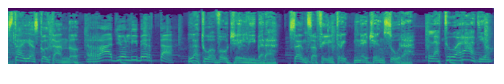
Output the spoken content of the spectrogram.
Stai ascoltando Radio Libertà. La tua voce libera, senza filtri né censura. La tua radio.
